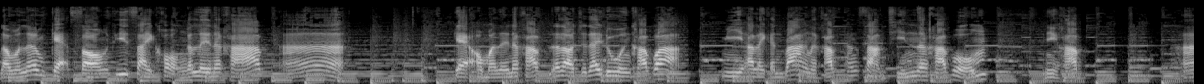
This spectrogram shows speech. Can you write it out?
เรามาเริ่มแกะซองที่ใส่ของกันเลยนะครับอ่าแกะออกมาเลยนะครับ แล้วเราจะได้ดูกันครับว่ามีอะไรกันบ้างนะครับ ทั้ง 3 ชิ้นนะครับผมนี่ครับอ่า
